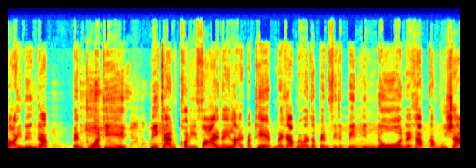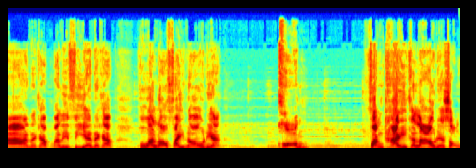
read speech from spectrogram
หน่อยหนึ่งครับ เป็นทัวร์ที่มีการคอดีฟายในหลายประเทศนะครับ ไม่ว่าจะเป็นฟิลิปปินส์อินโดนะครับกัมพูชานะครับมาเลเซียนะครับ เพราะว่ารอบไฟนอลเนี่ยของฝั่งไทยกับลาวเนี่ยสอง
